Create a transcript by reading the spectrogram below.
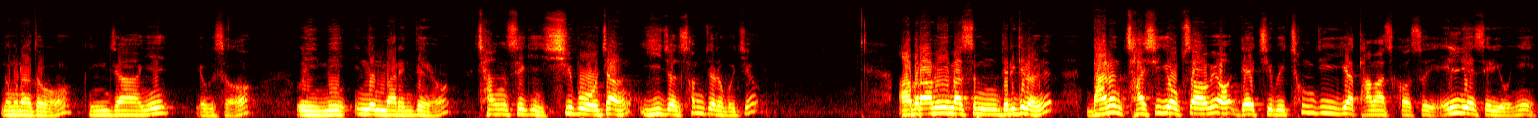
너무나도 굉장히 여기서 의미 있는 말인데요. 창세기 15장 2절 3절을 보죠. 아브라함이 말씀드리기를 나는 자식이 없사오며 내 집의 청지기가 다마스커스 엘리에셀이 오니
